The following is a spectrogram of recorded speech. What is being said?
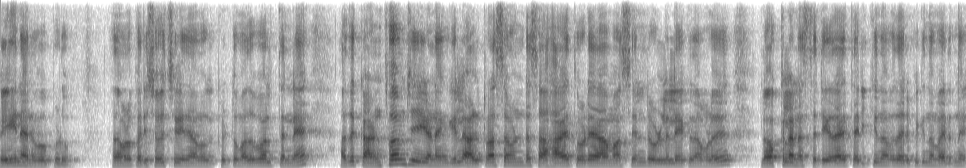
പെയിൻ അനുഭവപ്പെടും. അത് നമ്മൾ പരിശോധിച്ച് കഴിഞ്ഞാൽ നമുക്ക് കിട്ടും. അതുപോലെ തന്നെ അത് കൺഫേം ചെയ്യണമെങ്കിൽ അൾട്രാസൗണ്ടിന്റെ സഹായത്തോടെ ആ മസിലിന്റെ ഉള്ളിലേക്ക് നമ്മൾ ലോക്കൽ അനസ്തറ്റിക് അതായത് ധരിക്കുന്ന ധരിപ്പിക്കുന്ന മരുന്ന്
